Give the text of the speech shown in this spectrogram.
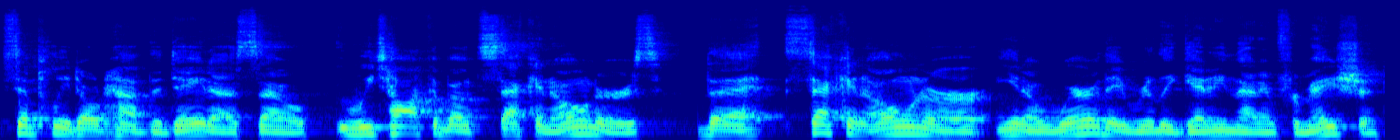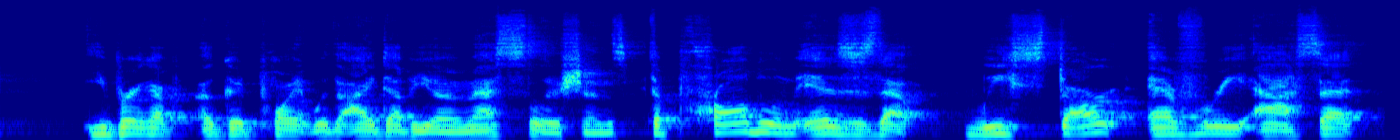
simply don't have the data. So we talk about second owners. The second owner, you know, where are they really getting that information? You bring up a good point with IWMS solutions. The problem is, is that we start every asset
